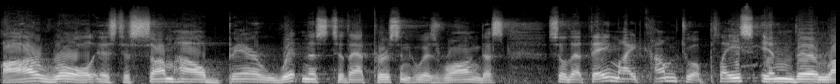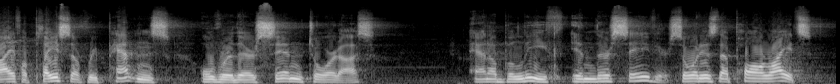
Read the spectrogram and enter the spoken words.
Our role is to somehow bear witness to that person who has wronged us so that they might come to a place in their life, a place of repentance over their sin toward us, and a belief in their Savior. So it is that Paul writes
